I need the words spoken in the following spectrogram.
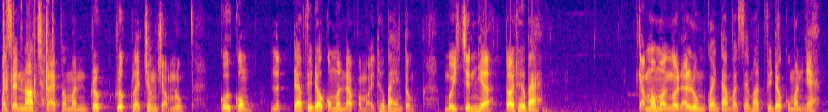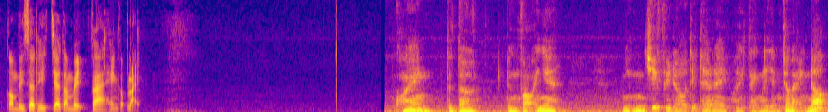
Mình sẽ note lại và mình rất rất là trân trọng luôn. Cuối cùng, lịch ra video của mình là vào mỗi thứ ba hàng tuần, 19 giờ tối thứ ba. Cảm ơn mọi người đã luôn quan tâm và xem hết video của mình nha. Còn bây giờ thì chào tạm biệt và hẹn gặp lại. Khoan, từ từ, đừng vội nha Những chiếc video tiếp theo đây hoàn toàn là dành cho bạn đó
